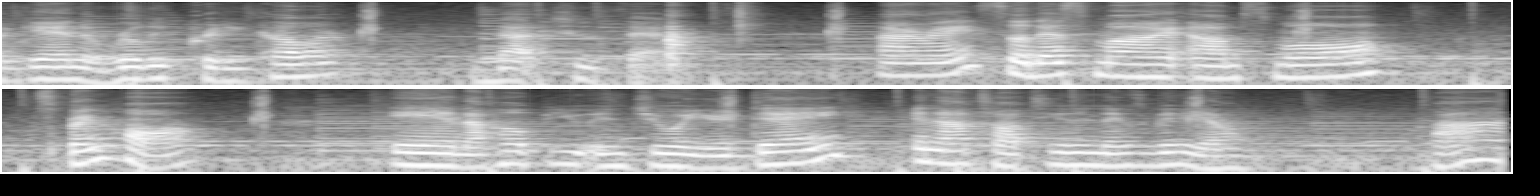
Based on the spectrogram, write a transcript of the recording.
Again, a really pretty color, not too thin. Alright, so that's my um, small spring haul. And I hope you enjoy your day. And I'll talk to you in the next video. Bye.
